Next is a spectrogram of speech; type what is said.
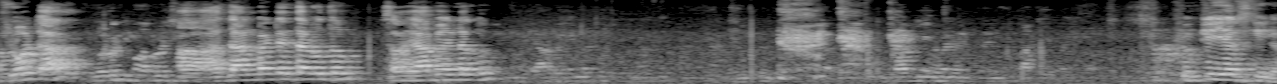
ఫ్లోటా? ఆ, దాన్ని బట్టి ఎంత అడుగుతాం? యాభై ఏళ్ళకు? ఫిఫ్టీ ఇయర్స్కి ఇక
